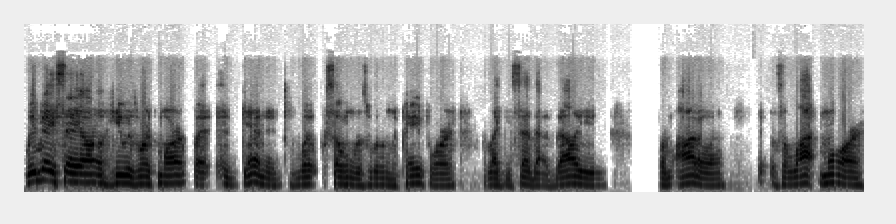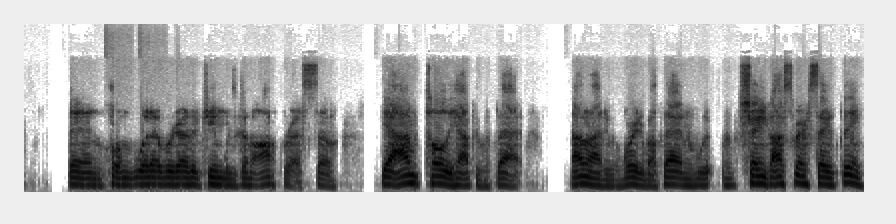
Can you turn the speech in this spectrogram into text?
we may say, oh, he was worth more, but again, it's what someone was willing to pay for. Like you said, that value from Ottawa it was a lot more than from whatever other team was going to offer us. So, yeah, I'm totally happy with that. I'm not even worried about that. And with, Shane Gostisbehere, same thing.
